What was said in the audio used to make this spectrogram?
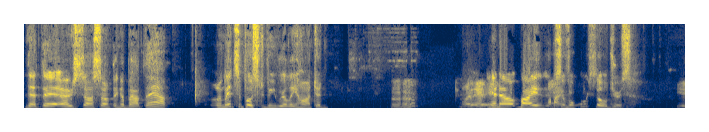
that the, I saw something about that. Um, it's supposed to be really haunted. hmm And- you know, by? Civil War soldiers. Yeah,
